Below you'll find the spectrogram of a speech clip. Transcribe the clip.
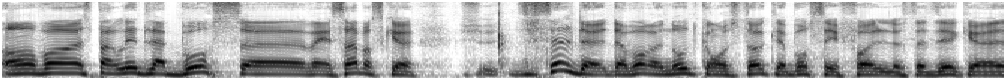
on va se parler de la bourse, euh, Vincent, parce que difficile d'avoir un autre constat que la bourse est folle. C'est-à-dire que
